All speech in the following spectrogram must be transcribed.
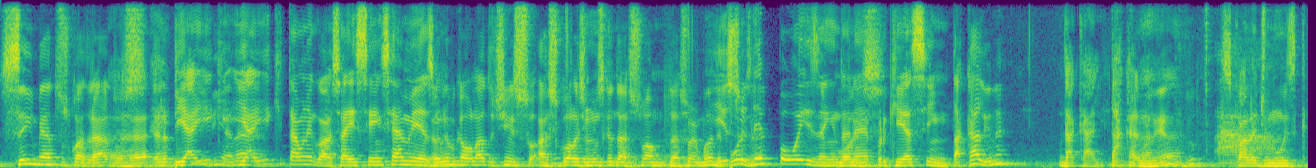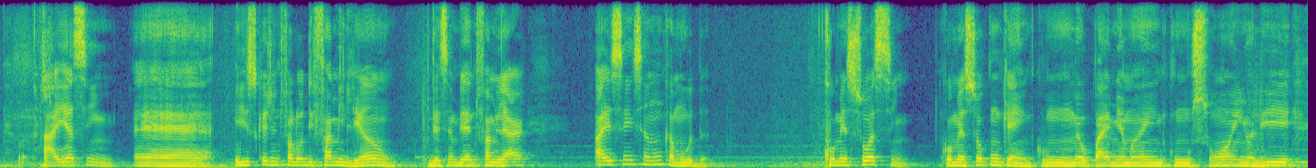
100 metros quadrados. Era e, aí que, né? e aí que tá o negócio, a essência é a mesma. Eu lembro que ao lado tinha isso- a escola de música da sua, da sua irmã depois, Isso né? depois ainda, Depois. né? Porque assim, Da Cali, né? Da Cali. Da Cali, Aham. lembro, viu? Escola Ah. de música. Aí, assim, é, isso que a gente falou de familhão, desse ambiente familiar, a essência nunca muda. Começou assim, Começou com quem? Com meu pai e minha mãe, com um sonho ali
